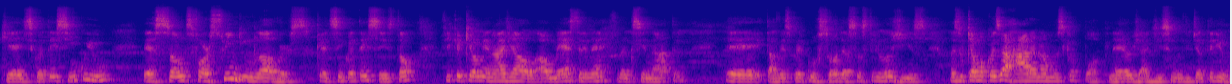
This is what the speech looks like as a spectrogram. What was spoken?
que é de 55, e o é Songs for Swinging Lovers, que é de 56. Então, fica aqui a homenagem ao, ao mestre, né, Frank Sinatra, é, talvez precursor dessas trilogias. Mas o que é uma coisa rara na música pop, né, eu já disse no vídeo anterior.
